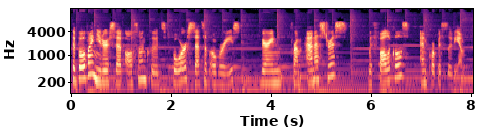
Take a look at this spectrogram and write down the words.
The bovine uterus set also includes four sets of ovaries, varying from anestrus with follicles and corpus luteum.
